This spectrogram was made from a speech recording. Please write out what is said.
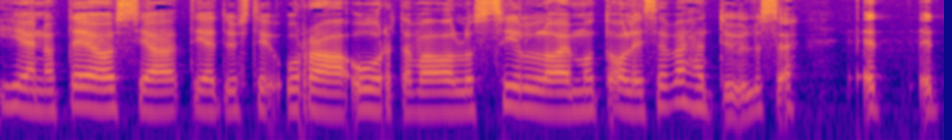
hieno teos ja tietysti uraa uurtava ollut silloin, mutta oli se vähän tylsä. Et, et,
